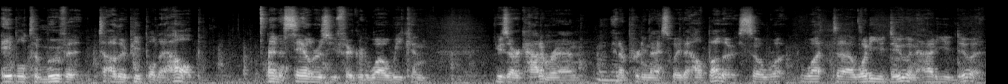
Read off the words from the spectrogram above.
able to move it to other people to help. And as sailors, you figured, well, we can use our catamaran in a pretty nice way to help others. So what what uh, what do you do, and how do you do it?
